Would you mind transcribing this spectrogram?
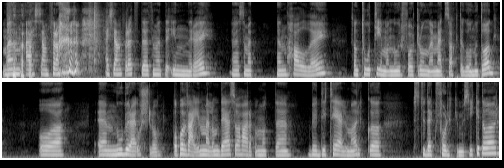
Men jeg kommer fra, jeg kommer fra et sted som heter Inderøy, eh, som er en halvøy, sånn to timer nord for Trondheim med et saktegående tog. Og um, nå bor jeg i Oslo. Og på veien mellom det så har jeg på en måte bodd i Telemark og studert folkemusikk et år.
